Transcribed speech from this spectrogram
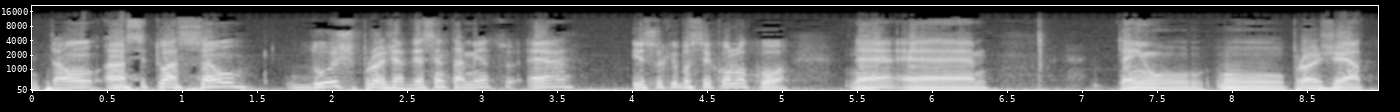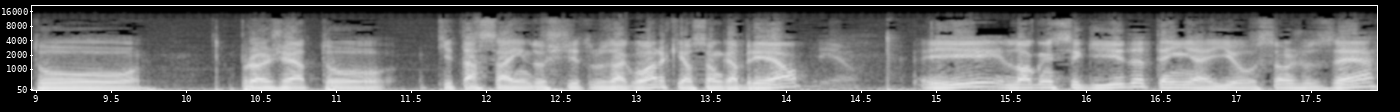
Então, a situação dos projetos de assentamento é isso que você colocou. Né? É, tem o, o projeto, projeto que está saindo os títulos agora, que é o São Gabriel. Gabriel. E logo em seguida tem aí o São José,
